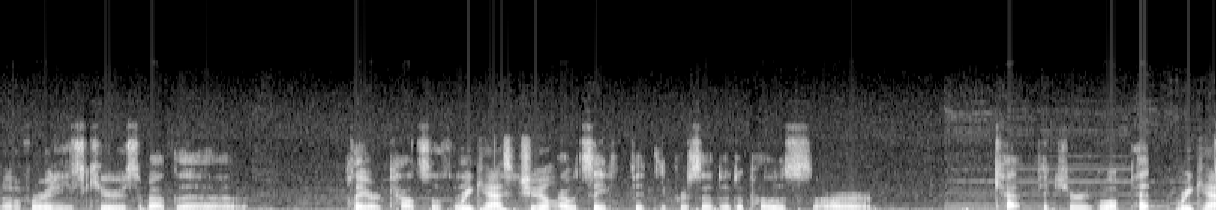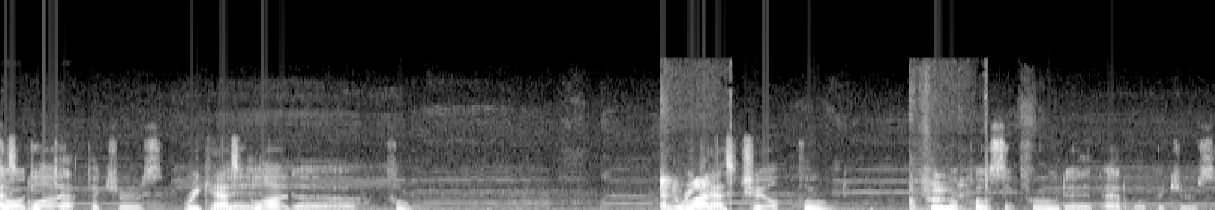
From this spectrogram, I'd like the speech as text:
Oh, for anybody's curious about the player council thing, Recast chill. I would say 50% of the posts are cat pictures, well, pet Recast dog blood. and cat pictures. Recast and, blood. Uh, food. And what? Recast chill. Food. People Food. posting food and animal pictures.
